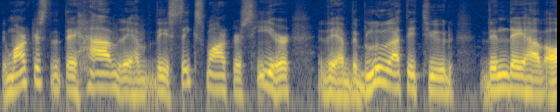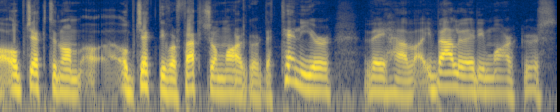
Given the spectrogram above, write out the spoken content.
The markers that they have, they have these six markers here. They have the blue attitude. Then they have objective, objective or factual marker, the tenure. They have evaluating markers.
